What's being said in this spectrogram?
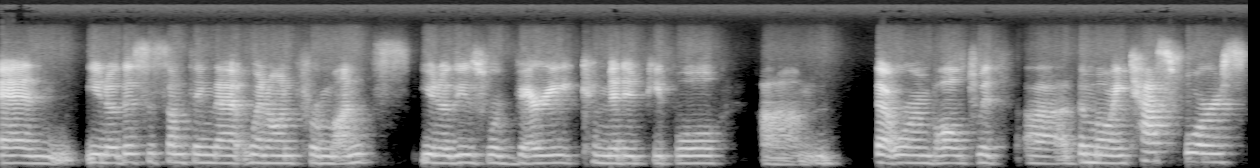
And, you know, this is something that went on for months. You know, these were very committed people um, that were involved with uh, the mowing task force.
